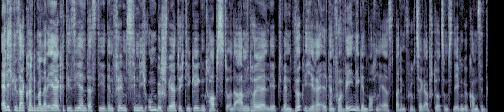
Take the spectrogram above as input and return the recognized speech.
ehrlich gesagt könnte man dann eher kritisieren, dass die den Film ziemlich unbeschwert durch die Gegend hopst und Abenteuer erlebt, wenn wirklich ihre Eltern vor wenigen Wochen erst bei dem Flugzeugabsturz ums Leben gekommen sind.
